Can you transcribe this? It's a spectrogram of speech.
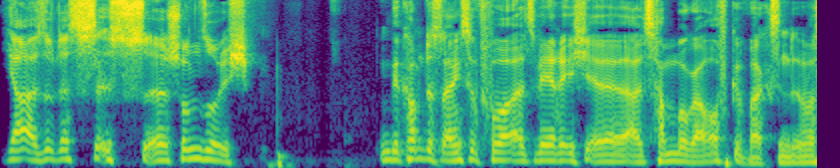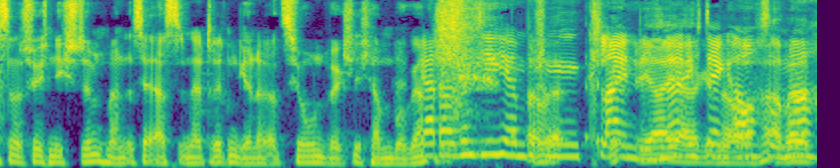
Ja, also das ist äh, schon so. Ich mir kommt es eigentlich so vor, als wäre ich äh, als Hamburger aufgewachsen, was natürlich nicht stimmt. Man ist ja erst in der dritten Generation wirklich Hamburger. Ja, da sind die hier ein bisschen aber, kleinlich. Ja, ne? ja, ich genau. denke auch so, aber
